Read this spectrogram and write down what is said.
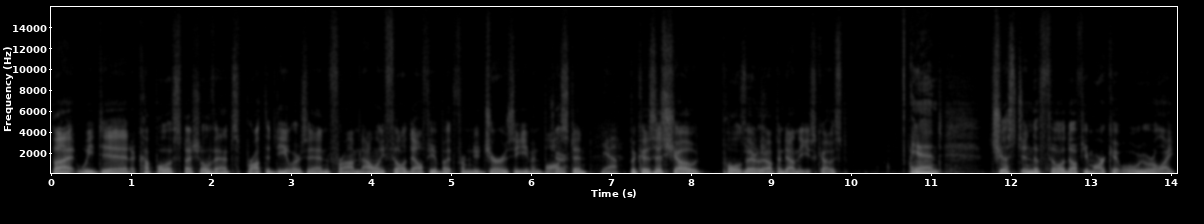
But we did a couple of special events, brought the dealers in from not only Philadelphia but from New Jersey, even Boston. Yeah. Because this show pulls there up and down the East Coast. And just in the Philadelphia market where we were like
